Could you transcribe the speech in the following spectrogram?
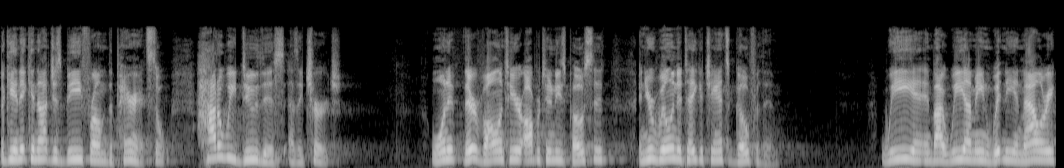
Again, it cannot just be from the parents. So, how do we do this as a church? One, if there are volunteer opportunities posted and you're willing to take a chance, go for them. We, and by we I mean Whitney and Mallory,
